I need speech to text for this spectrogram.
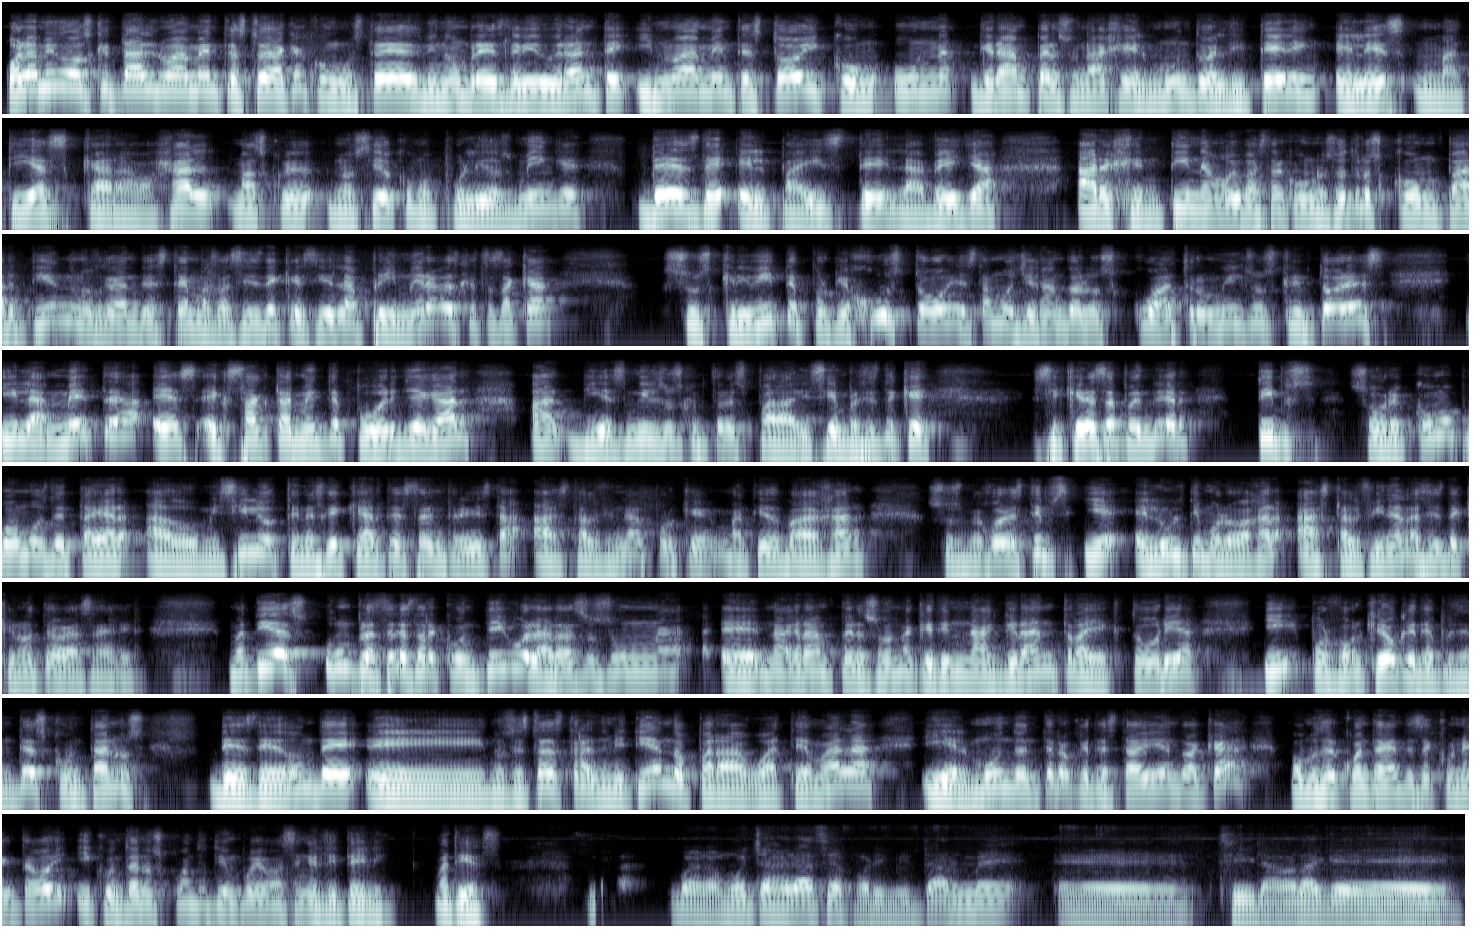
Hola amigos, ¿qué tal? Nuevamente estoy acá con ustedes. Mi nombre es Levi Durante y nuevamente estoy con un gran personaje del mundo del detailing. Él es Matías Carabajal, más conocido como Pulidos Mingue, desde el país de la bella Argentina. Hoy va a estar con nosotros compartiendo los grandes temas. Así es de que si es la primera vez que estás acá, suscríbete porque justo hoy estamos llegando a los 4 mil suscriptores y la meta es exactamente poder llegar a 10 mil suscriptores para diciembre. Así es de que si quieres aprender tips sobre cómo podemos detallar a domicilio, tenés que quedarte esta entrevista hasta el final porque Matías va a dejar sus mejores tips y el último lo va a dejar hasta el final, así es de que no te vayas a ir. Matías, un placer estar contigo. La verdad, sos una, eh, una gran persona que tiene una gran trayectoria y por favor quiero que te presentes, contanos desde dónde eh, nos estás transmitiendo para Guatemala y el mundo entero que te está viendo acá. Vamos a ver cuánta gente se conecta hoy y contanos cuánto tiempo llevas en el detailing. Matías. Bueno, muchas gracias por invitarme. Eh, sí, la verdad que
